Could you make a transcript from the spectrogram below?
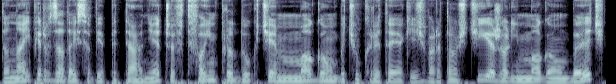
to najpierw zadaj sobie pytanie, czy w Twoim produkcie mogą być ukryte jakieś wartości. Jeżeli mogą być,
